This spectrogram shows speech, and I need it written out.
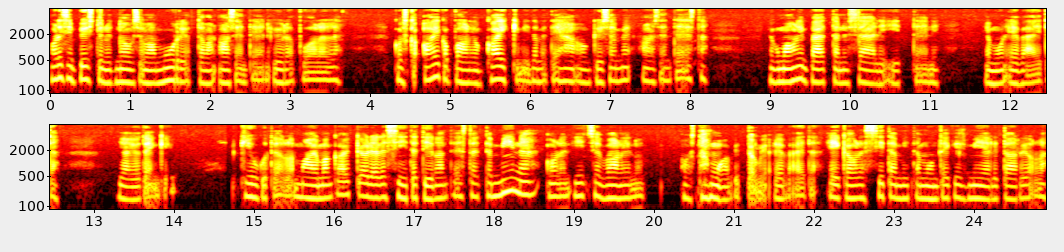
Olisin pystynyt nousemaan murjottavan asenteen yläpuolelle, koska aika paljon kaikki, mitä me tehdään, on kysemme asenteesta – ja kun mä olin päättänyt sääli itteeni ja mun eväitä ja jotenkin kiukutella maailmankaikkeudelle siitä tilanteesta, että minä olen itse valinnut ostaa muovittomia eväitä, eikä ole sitä, mitä mun tekisi mieli tarjolla,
